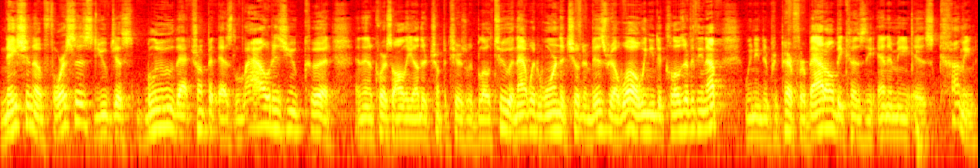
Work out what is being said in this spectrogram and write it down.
nation of forces, you just blew that trumpet as loud as you could. And then, of course, all the other trumpeters would blow too. And that would warn the children of Israel whoa, we need to close everything up. We need to prepare for battle because the enemy is coming.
